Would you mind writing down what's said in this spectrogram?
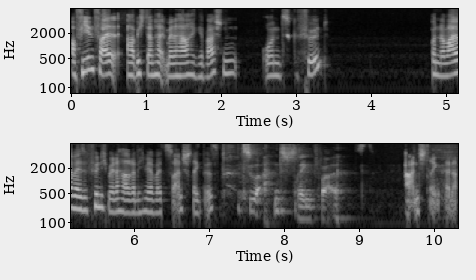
Auf jeden Fall habe ich dann halt meine Haare gewaschen und geföhnt. Und normalerweise föhne ich meine Haare nicht mehr, weil es zu anstrengend ist. Zu anstrengend vor allem. Anstrengend, Alter.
